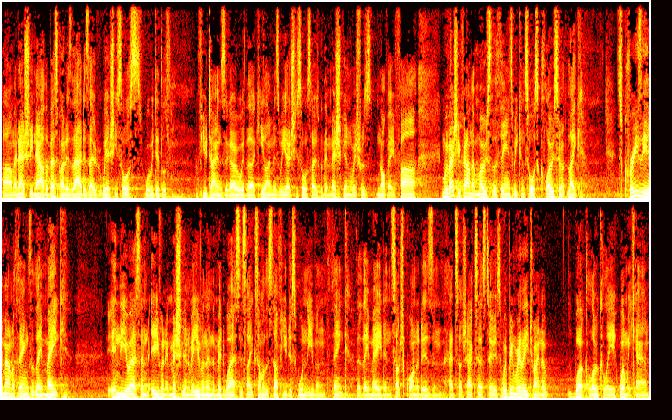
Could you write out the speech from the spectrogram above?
Um, and actually now the best part is that is that we actually source what we did a few times ago with uh, key lime is we actually source those within Michigan, which was not very far. And we've actually found that most of the things we can source closer, like it's crazy the amount of things that they make in the US and even in Michigan, but even in the Midwest, it's like some of the stuff you just wouldn't even think that they made in such quantities and had such access to. So we've been really trying to work locally when we can.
